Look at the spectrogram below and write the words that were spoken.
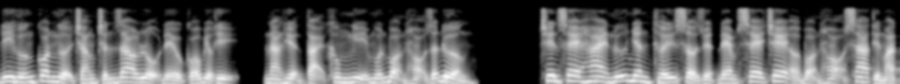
đi hướng con ngựa trắng chấn giao lộ đều có biểu thị, nàng hiện tại không nghĩ muốn bọn họ dẫn đường. Trên xe hai nữ nhân thấy sở duyệt đem xe che ở bọn họ xa tiền mặt,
